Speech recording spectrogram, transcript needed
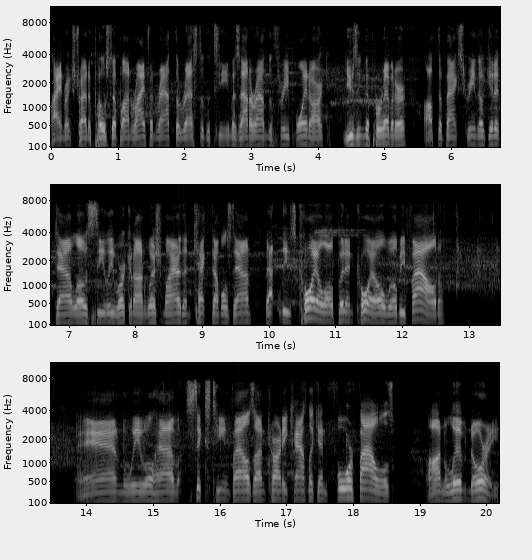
Heinrichs trying to post up on Reifenrath. The rest of the team is out around the three point arc using the perimeter. Off the back screen, they'll get it down low. Seeley working on Wishmeyer. Then Keck doubles down. That leaves Coyle open, and Coyle will be fouled. And we will have 16 fouls on Kearney Catholic and four fouls on Liv Nori.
